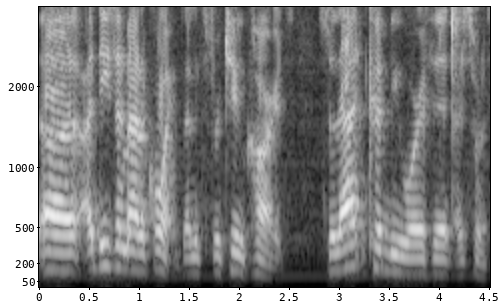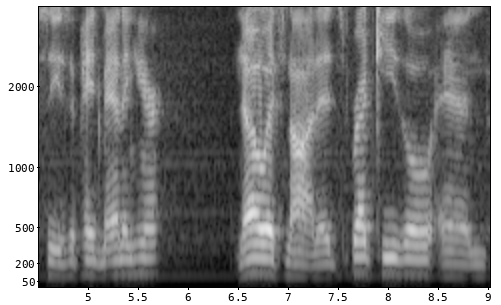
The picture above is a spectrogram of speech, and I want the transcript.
uh, a decent amount of coins, and it's for two cards. So that could be worth it. I just want to see, is it Peyton Manning here? No, it's not. It's Brett Keisel and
